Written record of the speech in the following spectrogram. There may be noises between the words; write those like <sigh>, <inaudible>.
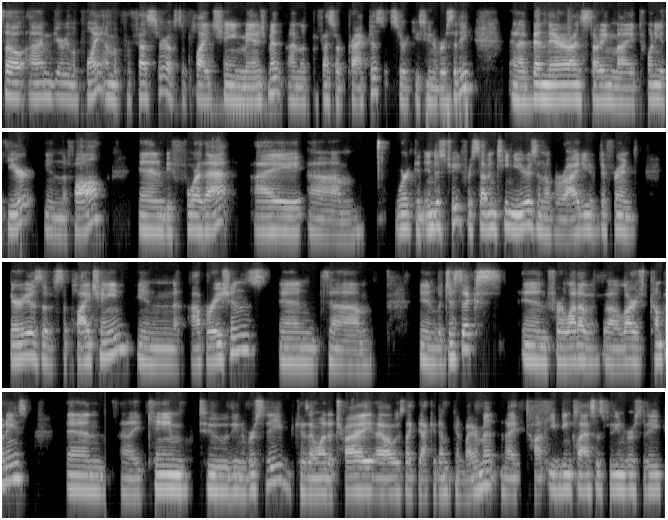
So I'm Gary La Point. I'm a professor of supply chain management. I'm a professor of practice at Syracuse University, and I've been there. I'm starting my 20th year in the fall, and before that, I um, worked in industry for 17 years in a variety of different areas of supply chain in operations and um, in logistics and for a lot of uh, large companies and I came to the university because I wanted to try. I always liked the academic environment, and I taught evening classes for the university.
